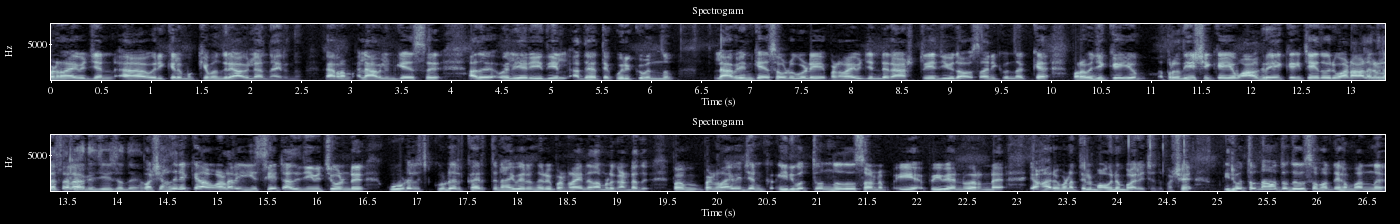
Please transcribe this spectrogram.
പിണറായി വിജയൻ ഒരിക്കലും മുഖ്യമന്ത്രി ആവില്ല എന്നായിരുന്നു. കാരണം ലാവ്ലിൻ കേസ് അത് വലിയ രീതിയിൽ അദ്ദേഹത്തെ കുരുക്കുമെന്നും ലാവ്ലിൻ കേസോടുകൂടി പിണറായി വിജയന്റെ രാഷ്ട്രീയ ജീവിതം അവസാനിക്കുന്നൊക്കെ പ്രവചിക്കുകയും പ്രതീക്ഷിക്കുകയും ആഗ്രഹിക്കുകയും ചെയ്ത ഒരുപാട് ആളുകളുടെ സ്ഥലം സ്ഥലമാണ്. പക്ഷെ അതിനൊക്കെ വളരെ ഈസി ആയിട്ട് അതിജീവിച്ചുകൊണ്ട് കൂടുതൽ കൂടുതൽ കരുത്തനായി വരുന്ന ഒരു പിണറായിനെ നമ്മൾ കണ്ടത്. ഇപ്പം പിണറായി വിജയൻ ഇരുപത്തൊന്ന് ദിവസമാണ് ഈ പി വി അൻവറിന്റെ ആരോപണത്തിൽ മൗനം പാലിച്ചത്. പക്ഷേ ഇരുപത്തൊന്നാമത്തെ ദിവസം അദ്ദേഹം വന്ന്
